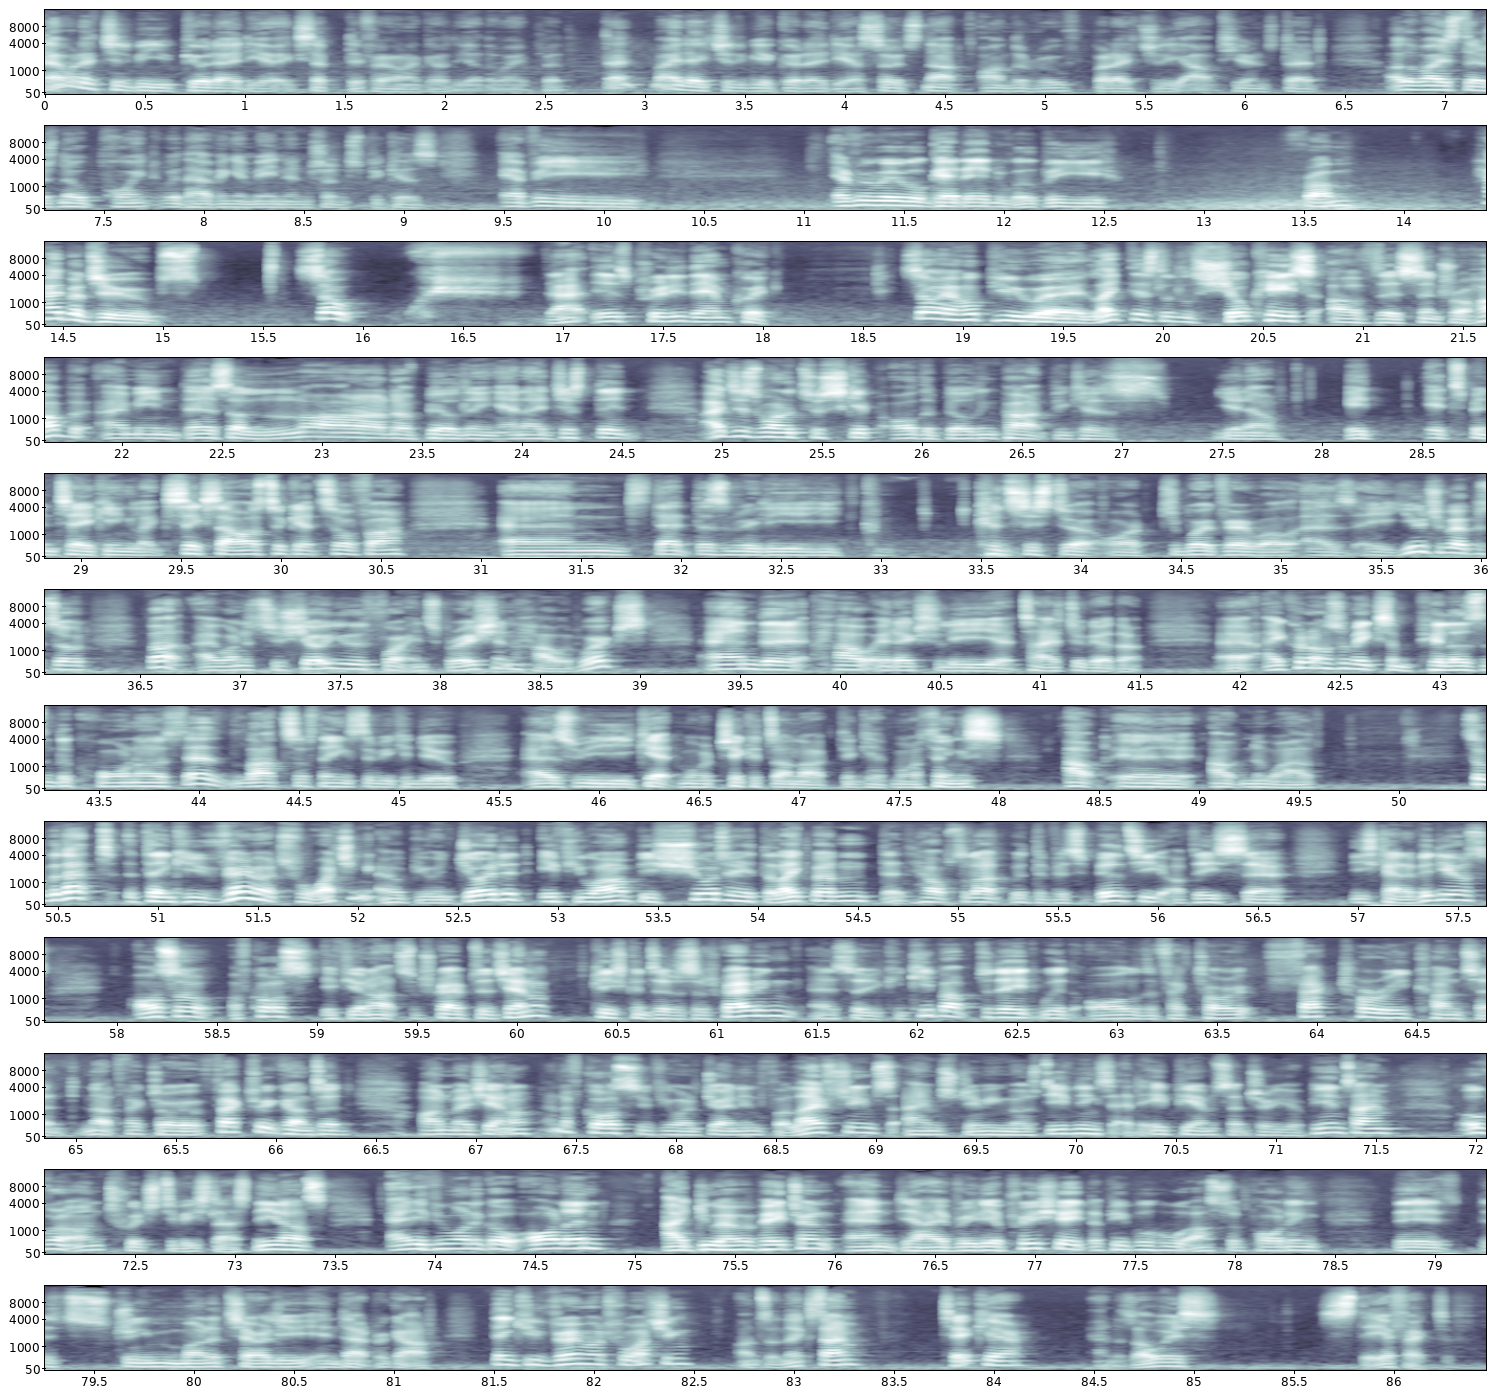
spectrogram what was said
that would actually be a good idea, except if I want to go the other way. But that might actually be a good idea. So it's not on the roof, but actually out here instead. Otherwise, there's no point with having a main entrance because every every way we'll get in will be from hypertubes. So that is pretty damn quick. So I hope you uh, like this little showcase of the central hub. I mean, there's a lot of building, and I just did. I just wanted to skip all the building part because you know it it's been taking like six hours to get so far, and that doesn't really consist or to work very well as a YouTube episode, but I wanted to show you for inspiration how it works and uh, how it actually uh, ties together. Uh, I could also make some pillars in the corners. There's lots of things that we can do as we get more tickets unlocked and get more things out uh, out in the wild. So with that, thank you very much for watching. I hope you enjoyed it. If you are, be sure to hit the like button. That helps a lot with the visibility of these uh, these kind of videos. Also, of course, if you're not subscribed to the channel, please consider subscribing uh, so you can keep up to date with all the factory, factory content, not factory, factory content on my channel. And of course, if you want to join in for live streams, I'm streaming most evenings at 8 p.m. Central European time over on Twitch TV slash Nilaus. And if you want to go all in, I do have a Patreon and I really appreciate the people who are supporting the, the stream monetarily in that regard. Thank you very much for watching. Until next time, take care. And as always, stay effective.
